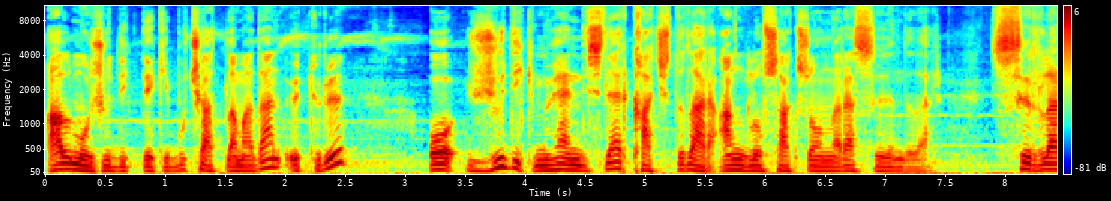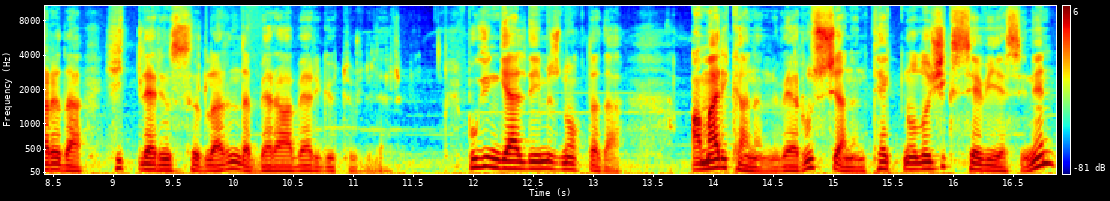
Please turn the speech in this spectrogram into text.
Almojudik'teki bu çatlamadan ötürü o Judik mühendisler kaçtılar, Anglo-Saksonlara sığındılar. Sırları da Hitler'in sırlarını da beraber götürdüler. Bugün geldiğimiz noktada Amerika'nın ve Rusya'nın teknolojik seviyesinin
